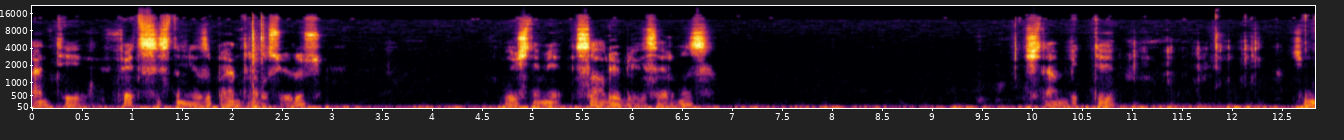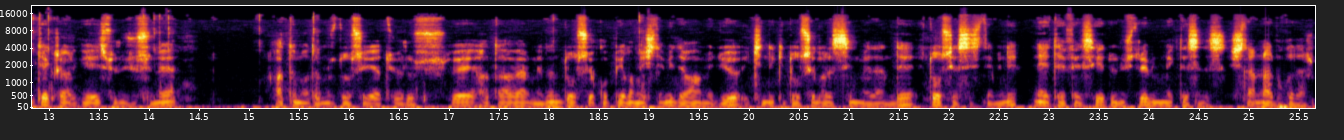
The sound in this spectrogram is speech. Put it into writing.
anti fat system yazıp enter'a basıyoruz. Bu işlemi sağlıyor bilgisayarımız. İşlem bitti. Şimdi tekrar G sürücüsüne atamadığımız dosyayı atıyoruz ve hata vermeden dosya kopyalama işlemi devam ediyor. İçindeki dosyaları silmeden de dosya sistemini NTFS'ye dönüştürebilmektesiniz. İşlemler bu kadar.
